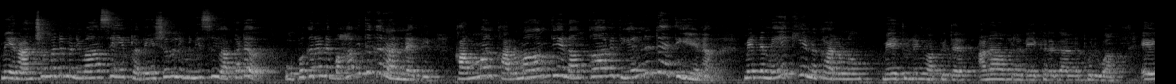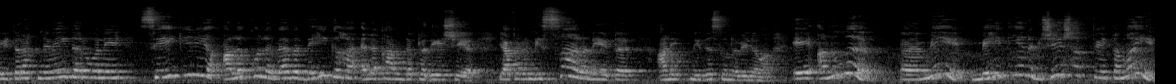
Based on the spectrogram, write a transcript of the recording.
මේ රංචමඩම නිවාසයේ ප්‍රදේශවල මිනිස්සු යකඩ උපකරණ භාවිත කරන්න ඇති. කම්මල් කර්මාන්තය ලංකාවේ තියෙන්නට ඇති එහෙනම්. මෙන්න මේ කියන කරුණු මේ තුලින් අපිට අනාවරණය කරගන්න පුළුවන්. ඒ විතරක් නෙවෙයි දරුවනේ සීගිරිය අලකොල වැව දෙහිගහ ඇලකන්ද ප්‍රදේශය යකඩ නිස්සාරණයට අනිත් නිදසුන වෙනවා. ඒ අනුව මේ මෙහි තියෙන විශේෂත්වය තමයි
